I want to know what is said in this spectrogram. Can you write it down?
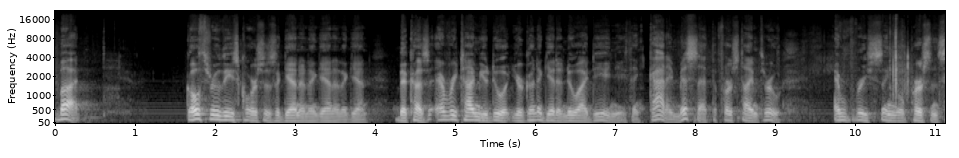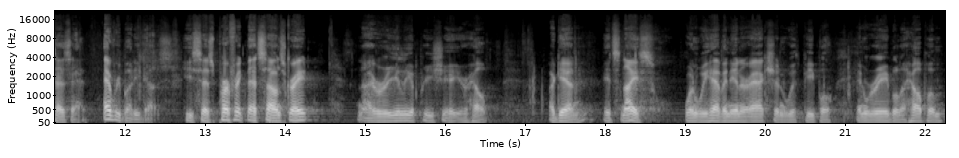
But Go through these courses again and again and again because every time you do it, you're going to get a new idea and you think, God, I missed that the first time through. Every single person says that. Everybody does. He says, Perfect, that sounds great. I really appreciate your help. Again, it's nice when we have an interaction with people and we're able to help them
